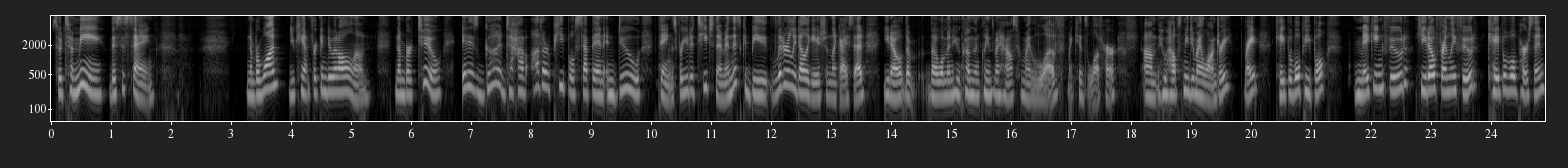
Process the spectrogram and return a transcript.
So to me, this is saying number one, you can't freaking do it all alone. Number two, it is good to have other people step in and do things for you to teach them. And this could be literally delegation, like I said. You know, the the woman who comes and cleans my house, whom I love, my kids love her, um, who helps me do my laundry, right? Capable people, making food, keto friendly food, capable person.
